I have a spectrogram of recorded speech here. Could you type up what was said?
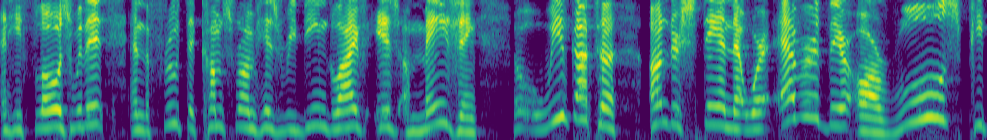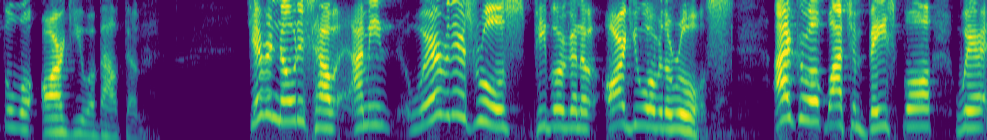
and he flows with it, and the fruit that comes from his redeemed life is amazing. We've got to understand that wherever there are rules, people will argue about them. Do you ever notice how, I mean, wherever there's rules, people are going to argue over the rules. I grew up watching baseball where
